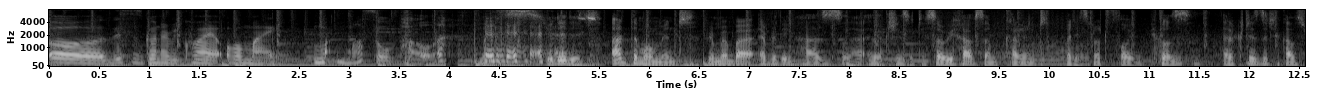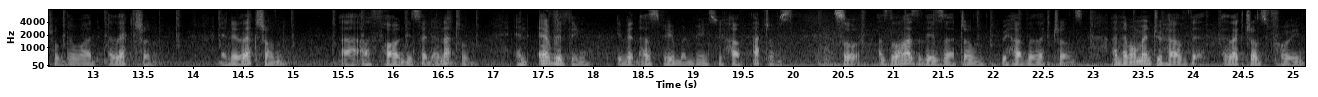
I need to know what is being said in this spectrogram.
Oh, this is gonna require all my mu- muscle power. Nice, you did it. At the moment, remember everything has uh, electricity. So we have some current, but it's not flowing because electricity comes from the word electron. And electron uh, are found inside an atom. And everything, even as human beings, we have atoms. So as long as there's atom, we have electrons. And the moment we have the electrons flowing,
